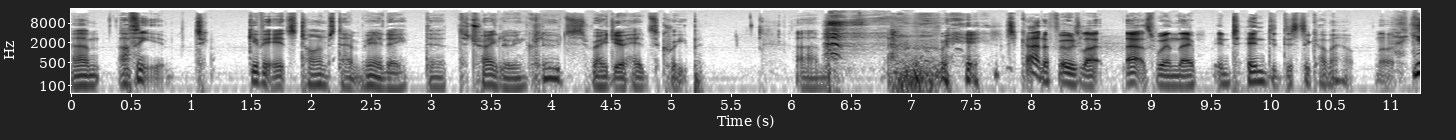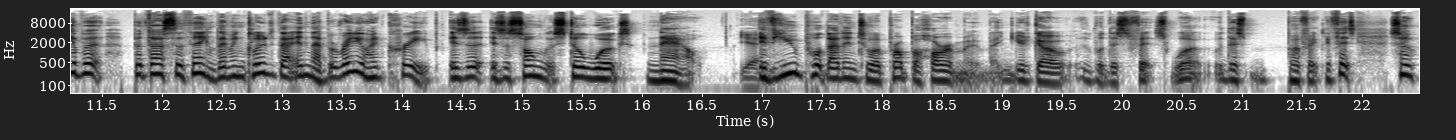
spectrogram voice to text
Um, I think to give it its timestamp, really, the, the trailer includes Radiohead's "Creep," um, which kind of feels like that's when they intended this to come out. No. Yeah, but but that's the thing. They've included that in there. But Radiohead "Creep" is a is a song that still works now. Yeah. If you put that into a proper horror movie, you'd go, "Well, this fits. Work. This perfectly fits." So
